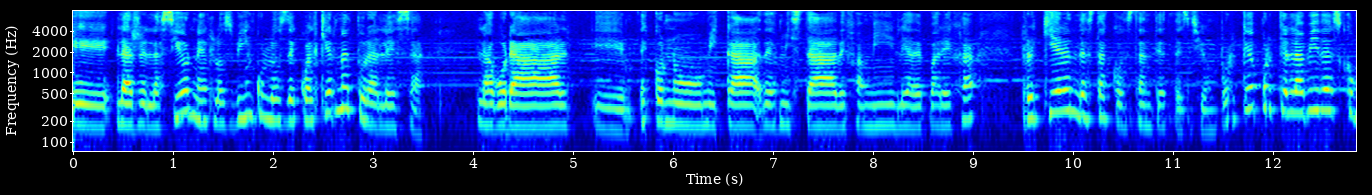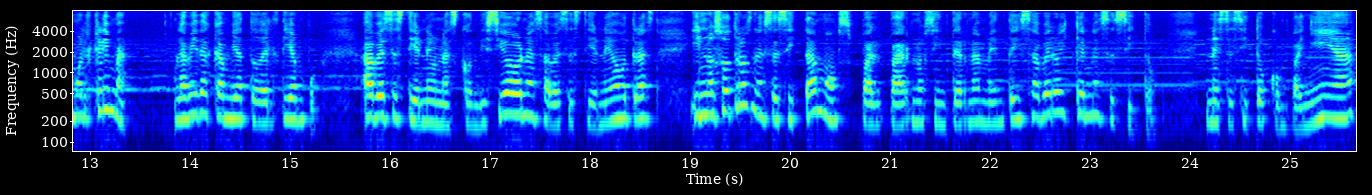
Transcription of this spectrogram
Eh, las relaciones, los vínculos de cualquier naturaleza, laboral, eh, económica, de amistad, de familia, de pareja, requieren de esta constante atención. ¿Por qué? Porque la vida es como el clima. La vida cambia todo el tiempo. A veces tiene unas condiciones, a veces tiene otras, y nosotros necesitamos palparnos internamente y saber hoy qué necesito. Necesito compañía,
